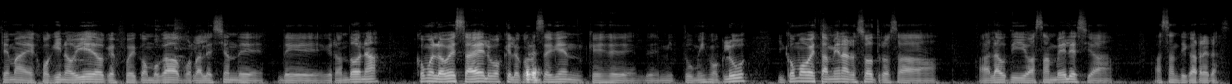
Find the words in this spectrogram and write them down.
tema de Joaquín Oviedo, que fue convocado por la lesión de, Grondona. ¿Cómo lo ves a él, vos que lo conoces bien, que es de, tu mismo club? ¿Y cómo ves también a los otros, a, a Lauti Bazán Vélez y a, Santi Carreras?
